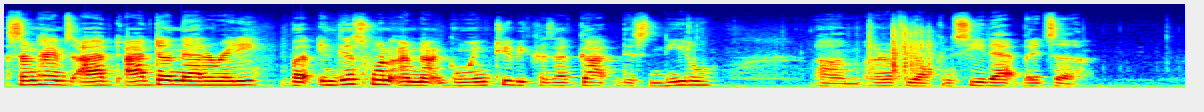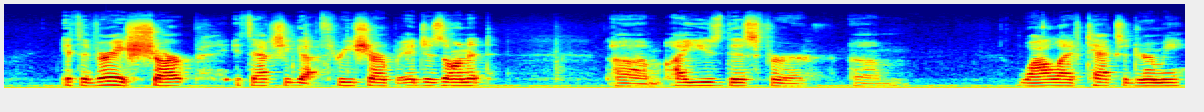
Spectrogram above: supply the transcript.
sometimes I've, I've done that already, but in this one I'm not going to because I've got this needle. Um, I don't know if you all can see that, but it's a it's a very sharp, it's actually got three sharp edges on it. Um, I use this for um, wildlife taxidermy.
